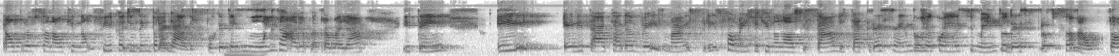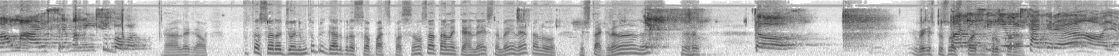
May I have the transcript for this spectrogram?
é um profissional que não fica desempregado, porque tem muita área para trabalhar e tem e ele está cada vez mais, principalmente aqui no nosso estado, está crescendo o reconhecimento desse profissional. Então é uma área extremamente boa. Ah, legal. Professora Johnny, muito obrigado pela sua participação. A senhora está na internet também, né? Está no, no, Instagram, né? Tô. Vê que as pessoas podem, podem seguir procurar. o Instagram, olha.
